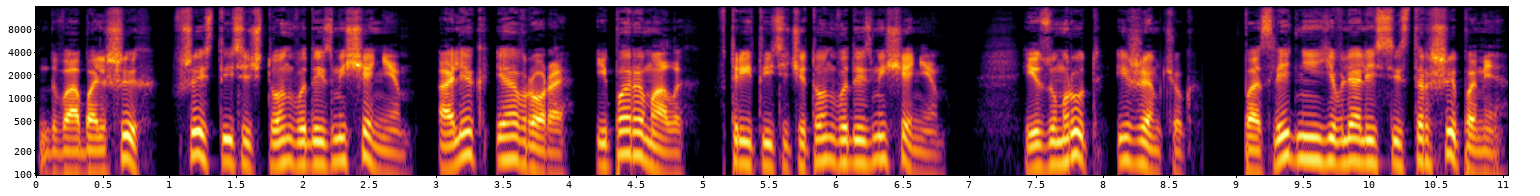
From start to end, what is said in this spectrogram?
Два больших, в 6 тысяч тонн водоизмещением, Олег и Аврора, и пара малых, в 3 тысячи тонн водоизмещением, изумруд и жемчуг. Последние являлись систершипами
